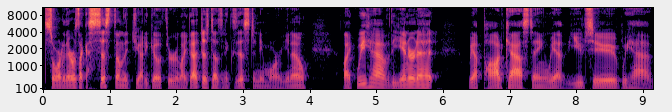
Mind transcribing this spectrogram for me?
sort of there was like a system that you had to go through like that just doesn't exist anymore you know like we have the internet we have podcasting we have youtube we have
